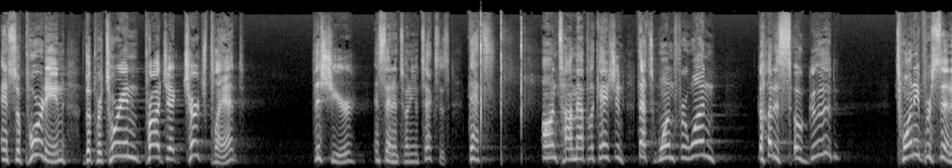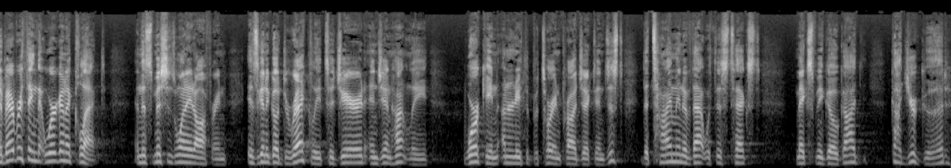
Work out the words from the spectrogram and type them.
and supporting the Praetorian Project church plant this year in San Antonio, Texas. That's on time application. That's one for one. God is so good. 20% of everything that we're going to collect in this Missions 1 8 offering is going to go directly to Jared and Jen Huntley working underneath the Praetorian Project. And just the timing of that with this text makes me go, God, God, you're good.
